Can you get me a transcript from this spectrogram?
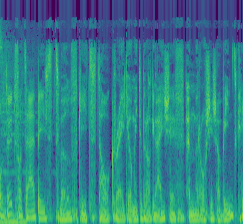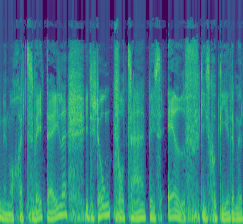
Und heute von 10 bis 12 gibt es Talk Radio mit dem Radio 1-Chef Roger Schawinski. Wir machen zwei Teile. In der Stunde von 10 bis 11 diskutieren wir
